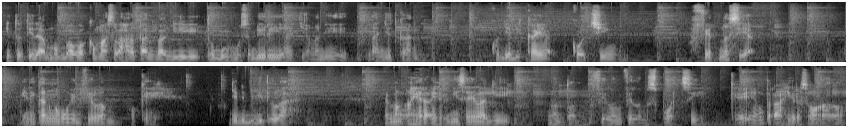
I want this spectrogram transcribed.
itu tidak membawa kemaslahatan bagi tubuhmu sendiri ya jangan dilanjutkan. Kok jadi kayak coaching fitness ya? ini kan ngomongin film, oke. Jadi begitulah. Memang akhir-akhir ini saya lagi nonton film-film sport sih. Kayak yang terakhir soal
